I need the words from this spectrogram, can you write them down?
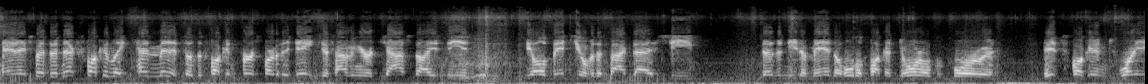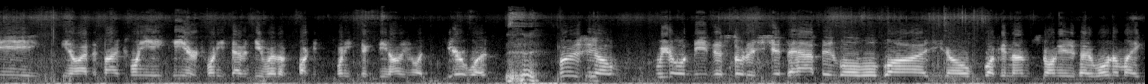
And I spent the next fucking like ten minutes of the fucking first part of the date just having her chastise me and be all bitchy over the fact that she doesn't need a man to hold a fucking door open for her. And it's fucking twenty, you know, at the time, twenty eighteen or twenty seventeen, where the fucking twenty sixteen. I don't even know what year it was. but you know, we don't need this sort of shit to happen. Blah blah blah. You know, fucking, I'm strong and independent woman. I'm like.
